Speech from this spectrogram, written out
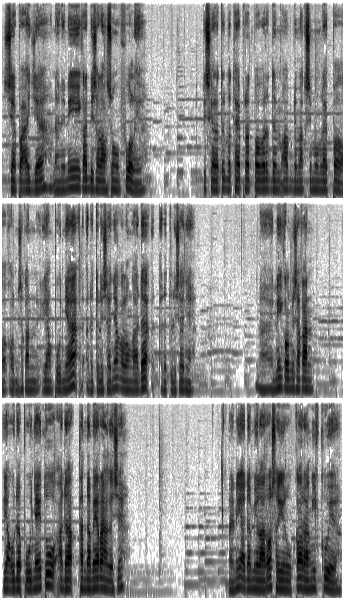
siapa aja dan ini kalian bisa langsung full ya. This character but have not power them up the maximum level. Kalau misalkan yang punya ada tulisannya kalau nggak ada ada tulisannya. Nah ini kalau misalkan yang udah punya itu ada tanda merah guys ya. Nah ini ada Milaros Riruka Rangiku ya.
